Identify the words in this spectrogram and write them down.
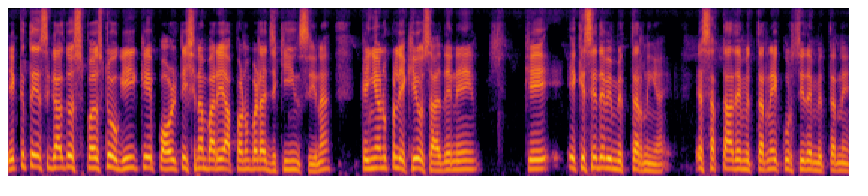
ਇੱਕ ਤੇ ਇਸ ਗੱਲ ਤੋਂ ਸਪਸ਼ਟ ਹੋ ਗਈ ਕਿ ਪੋਲਿਟਿਸ਼ੀਅਨਾਂ ਬਾਰੇ ਆਪਾਂ ਨੂੰ ਬੜਾ ਯਕੀਨ ਸੀ ਨਾ। ਕਈਆਂ ਨੂੰ ਭੁਲੇਖੇ ਹੋ ਸਕਦੇ ਨੇ ਕਿ ਇਹ ਕਿਸੇ ਦੇ ਵੀ ਮਿੱਤਰ ਨਹੀਂ ਆ। ਇਹ ਸੱਤਾ ਦੇ ਮਿੱਤਰ ਨੇ ਕੁਰਸੀ ਦੇ ਮਿੱਤਰ ਨੇ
